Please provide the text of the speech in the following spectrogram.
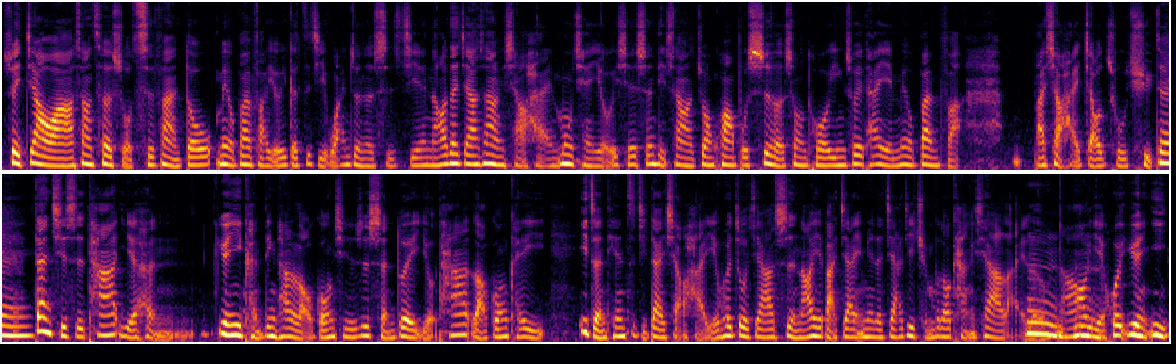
睡觉啊，上厕所、吃饭都没有办法有一个自己完整的时间，然后再加上小孩目前有一些身体上的状况，不适合送托婴，所以他也没有办法把小孩交出去。对，但其实她也很愿意肯定她的老公其实是神队友，她老公可以一整天自己带小孩，也会做家事，然后也把家里面的家计全部都扛下来了，嗯、然后也会愿意。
